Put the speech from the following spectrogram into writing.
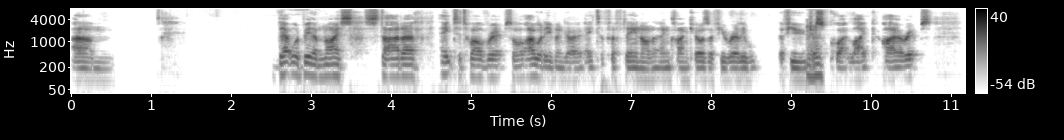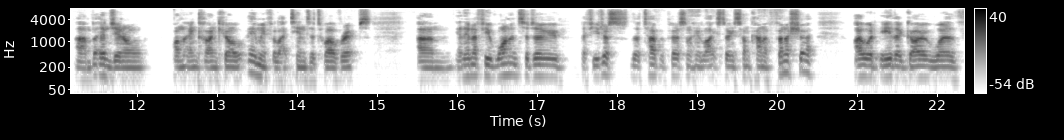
Um, that would be a nice starter, eight to twelve reps, or I would even go eight to fifteen on the incline curls if you really, if you mm-hmm. just quite like higher reps. Um, but in general, on the incline curl, aiming for like ten to twelve reps. Um, and then if you wanted to do, if you're just the type of person who likes doing some kind of finisher, I would either go with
